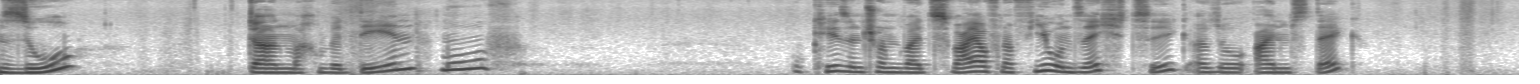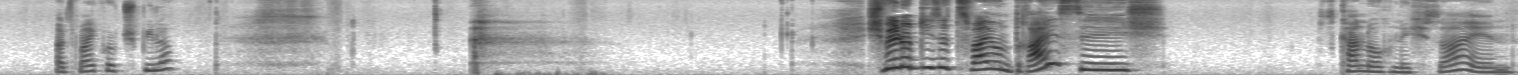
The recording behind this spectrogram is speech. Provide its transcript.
So. Dann machen wir den Move. Okay, sind schon bei 2 auf einer 64, also einem Stack. Als Minecraft-Spieler. Ich will nur diese 32. Das kann doch nicht sein.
